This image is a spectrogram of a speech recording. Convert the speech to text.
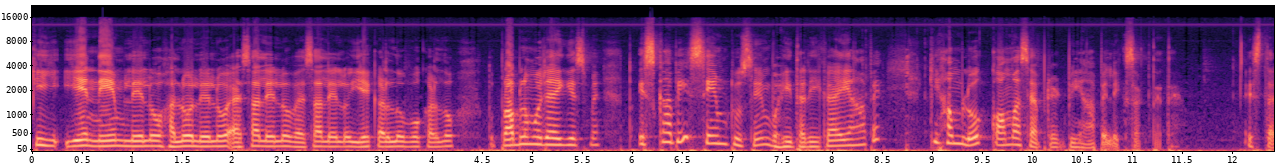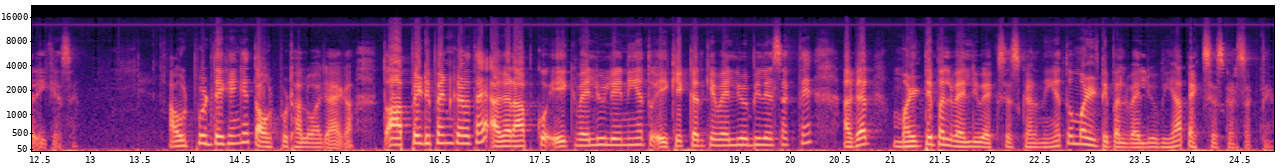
कि ये नेम ले लो हलो ले लो, ऐसा ले लो, वैसा ले लो, ये कर लो, वो कर लो तो प्रॉब्लम हो जाएगी इसमें। तो इसका भी सेम टू सेम वही तरीका है यहाँ पे कि हम लोग कॉमा सेपरेट भी यहाँ पे लिख सकते थे, इस तरीके से। आउटपुट देखेंगे तो आउटपुट हलो आ जाएगा। तो आप पे डिपेंड करता है, अगर आपको एक वैल्यू लेनी है तो एक एक करके वैल्यू भी ले सकते हैं। अगर मल्टीपल वैल्यू एक्सेस करनी है तो मल्टीपल वैल्यू भी आप एक्सेस कर सकते हैं।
